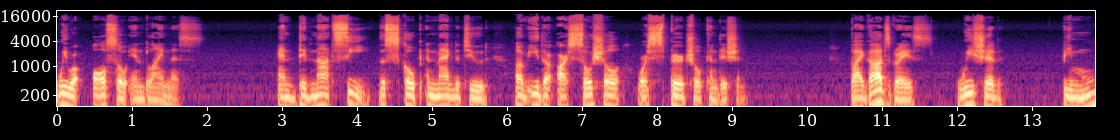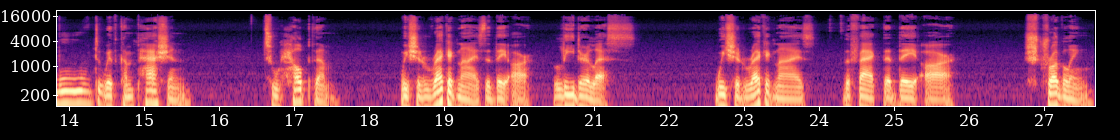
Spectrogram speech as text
we were also in blindness and did not see the scope and magnitude of either our social or spiritual condition. By God's grace, we should be moved with compassion to help them. We should recognize that they are leaderless. We should recognize the fact that they are struggling,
